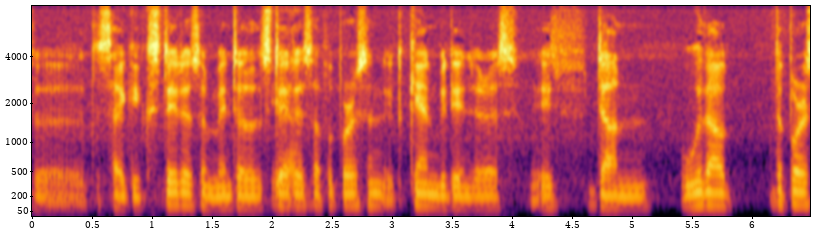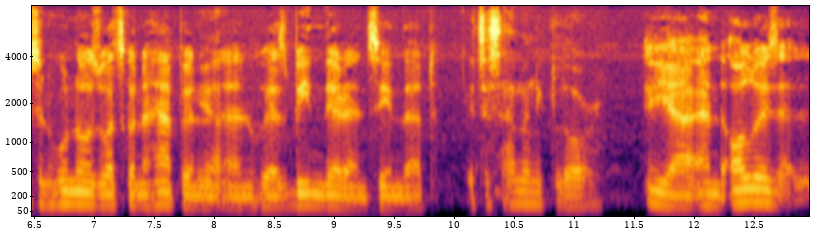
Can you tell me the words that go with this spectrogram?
the, the psychic status or mental status of a person. It can be dangerous if done without the person who knows what's going to happen Yeah. and who has been there and seen that. It's a shamanic lore. Yeah, and always, uh,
